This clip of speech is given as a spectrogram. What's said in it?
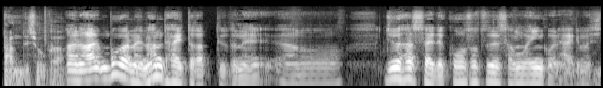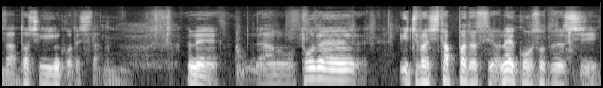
たんでしょうか？あの僕はねなんで入ったかっていうとねあの18歳で高卒で産和銀行に入りました、都市銀行でした。うん、ねあの当然一番下っ端ですよね高卒ですし。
